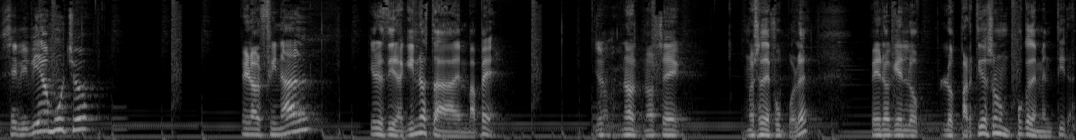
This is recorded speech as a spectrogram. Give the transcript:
Se vivía mucho, pero al final, quiero decir, aquí no está Mbappé. Yo no, no sé, no sé de fútbol, ¿eh? Pero que los, los partidos son un poco de mentira.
